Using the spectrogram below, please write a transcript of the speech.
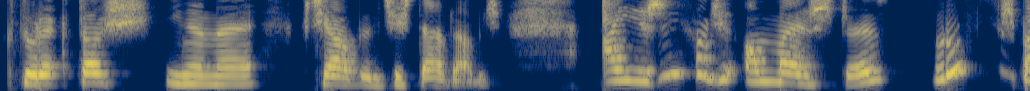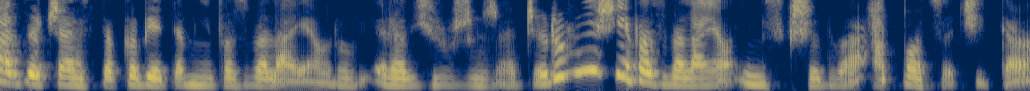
które ktoś inny chciałby gdzieś tam robić. A jeżeli chodzi o mężczyzn, również bardzo często kobietom nie pozwalają robić różnych rzeczy. Również nie pozwalają im skrzydła. A po co ci to?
